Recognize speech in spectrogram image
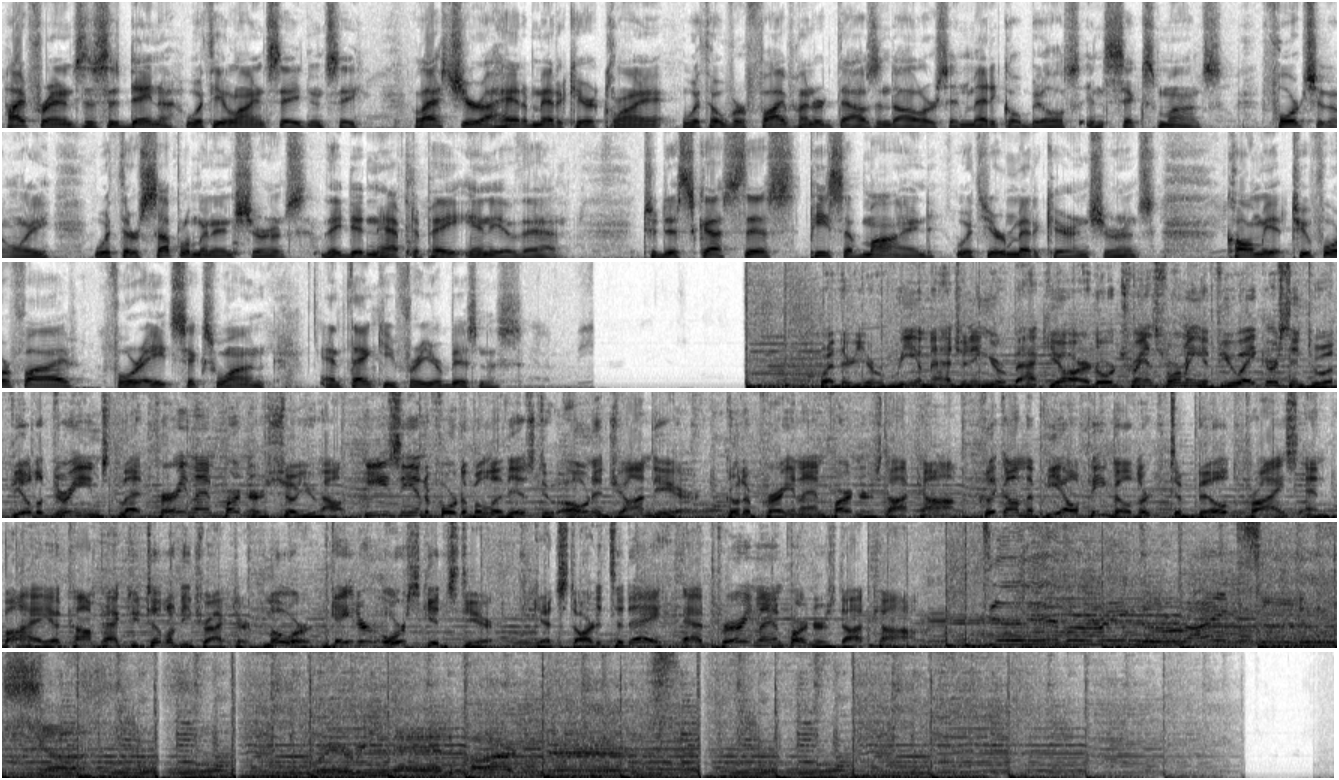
Hi, friends. This is Dana with the Alliance Agency. Last year, I had a Medicare client with over $500,000 in medical bills in six months. Fortunately, with their supplement insurance, they didn't have to pay any of that. To discuss this peace of mind with your Medicare insurance, call me at 245 4861 and thank you for your business. Whether you're reimagining your backyard or transforming a few acres into a field of dreams, let Prairieland Partners show you how easy and affordable it is to own a John Deere. Go to prairielandpartners.com. Click on the PLP builder to build, price, and buy a compact utility tractor, mower, gator, or skid steer. Get started today at prairielandpartners.com. Delivering the right solution. Prairieland Partners.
